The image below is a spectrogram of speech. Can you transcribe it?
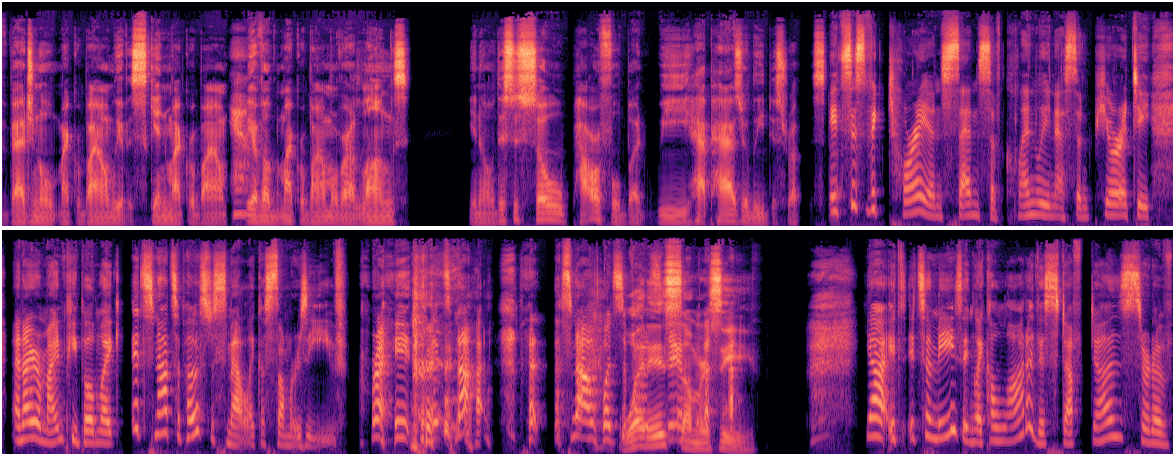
the vaginal microbiome, we have a skin microbiome, yeah. we have a microbiome of our lungs you know, this is so powerful, but we haphazardly disrupt this. It's this Victorian sense of cleanliness and purity. And I remind people, I'm like, it's not supposed to smell like a summer's eve, right? it's not. That, that's not what's supposed What is to. summer's eve? yeah, it's it's amazing. Like a lot of this stuff does sort of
